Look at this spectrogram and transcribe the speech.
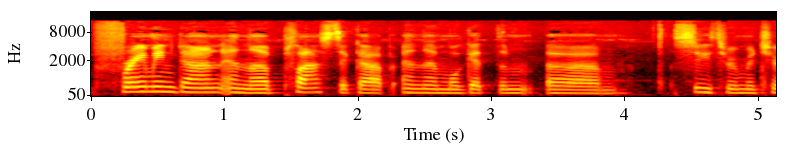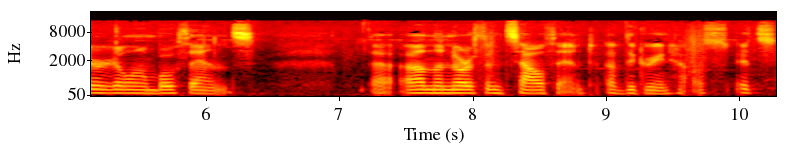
framing done and the plastic up, and then we'll get the um, see through material on both ends. Uh, on the north and south end of the greenhouse. It's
